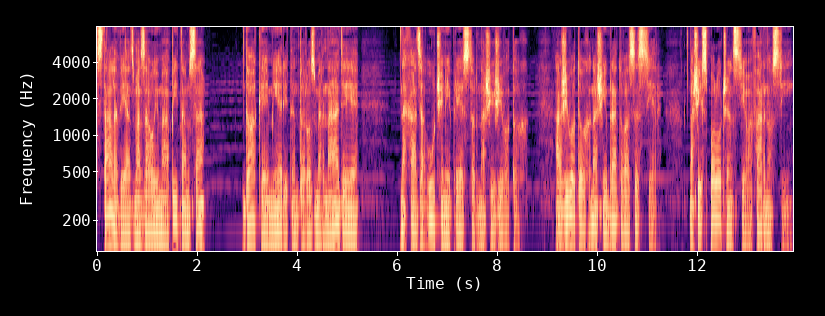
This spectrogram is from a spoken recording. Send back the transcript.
stále viac ma zaujíma a pýtam sa, do akej miery tento rozmer nádeje nachádza účinný priestor v našich životoch a v životoch našich bratov a sestier, našich spoločenstiev a farností.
